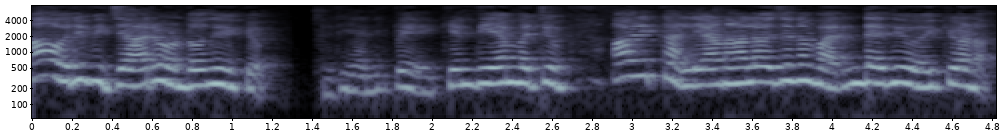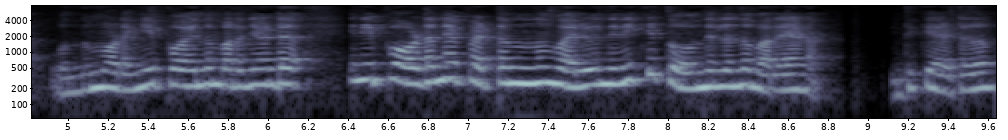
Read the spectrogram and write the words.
ആ ഒരു വിചാരം ഉണ്ടോന്ന് ചോദിക്കും. എടി ഞാനിപ്പോ എനിക്ക് എന്ത് ചെയ്യാൻ പറ്റും? ആ ഒരു കല്യാണാലോചന വരണ്ടേന്ന് ചോദിക്കുകയാണ് ഒന്നും മുടങ്ങിപ്പോയെന്ന് പറഞ്ഞുകൊണ്ട് ഇനിയിപ്പോ ഉടനെ പെട്ടെന്നൊന്നും വരുമെന്ന് എനിക്ക് തോന്നില്ലെന്ന് പറയണം. ഇത് കേട്ടതും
